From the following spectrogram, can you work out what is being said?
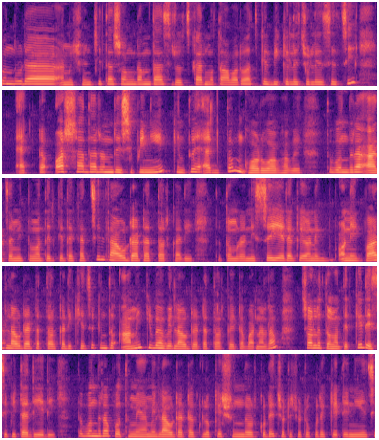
বন্ধুরা, আমি সঞ্চিতা সংগ্রাম দাস। রোজকার মতো আবারও আজকের বিকেলে চলে এসেছি একটা অসাধারণ রেসিপি নিয়ে, কিন্তু একদম ঘরোয়াভাবে। তো বন্ধুরা, আজ আমি তোমাদেরকে দেখাচ্ছি লাউ ডাঁটার তরকারি। তো তোমরা নিশ্চয়ই এর আগে অনেক, অনেকবার লাউ ডাঁটার তরকারি খেয়েছো, কিন্তু আমি কীভাবে লাউ ডাঁটার তরকারিটা বানালাম, চলো তোমাদেরকে রেসিপিটা দিয়ে দিই। তো বন্ধুরা, প্রথমে আমি লাউ ডাঁটাগুলোকে সুন্দর করে, ছোট ছোট করে কেটে নিয়েছি,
